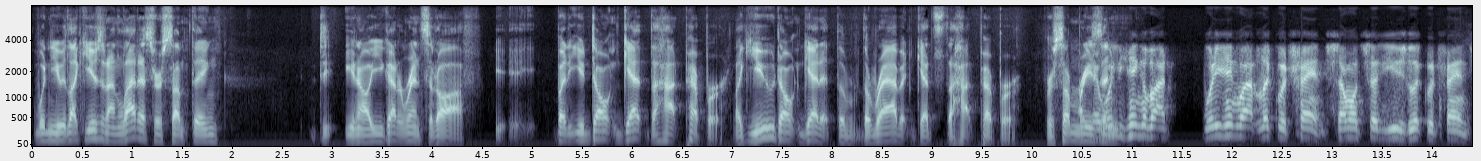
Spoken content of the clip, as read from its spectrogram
when you like use it on lettuce or something, you know, you got to rinse it off. But you don't get the hot pepper. Like you don't get it. The the rabbit gets the hot pepper for some Okay, reason. what do you think about what do you think about liquid fence? Someone said use liquid fence.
